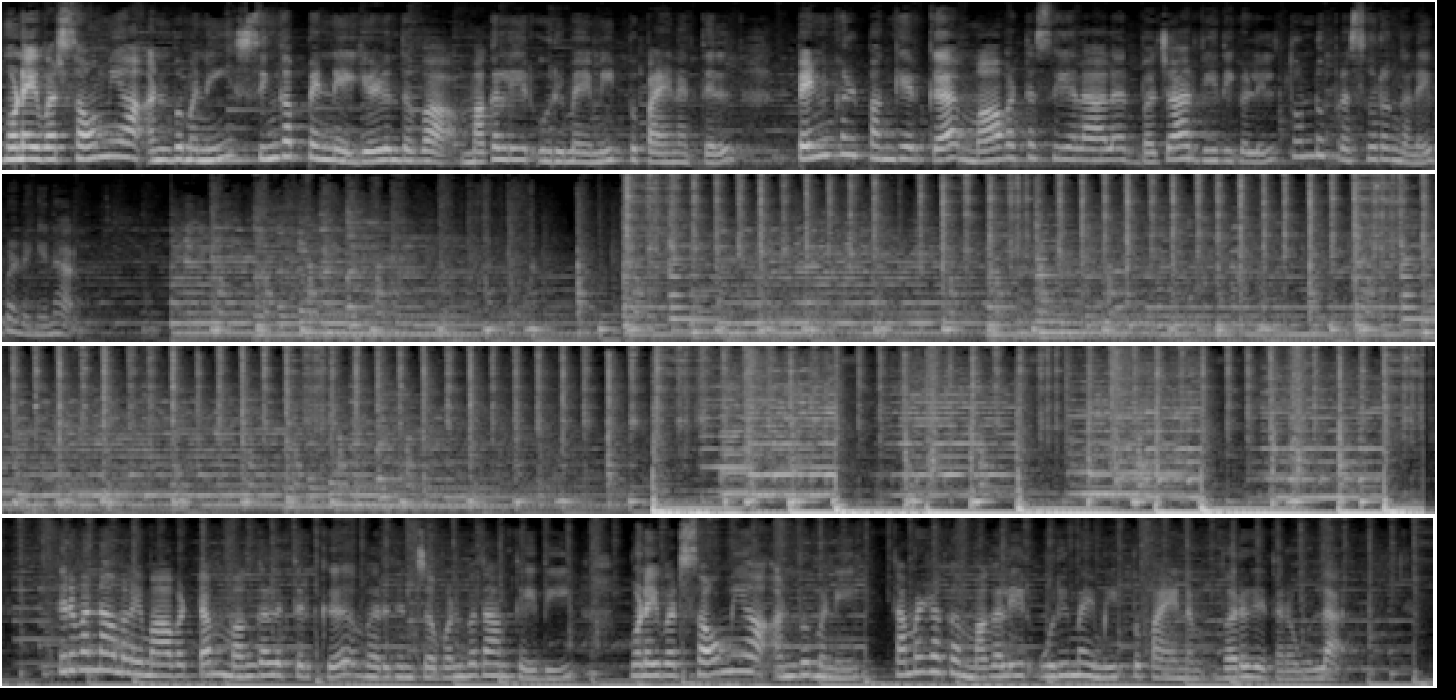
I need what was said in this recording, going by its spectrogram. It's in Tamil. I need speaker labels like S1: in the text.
S1: முனைவர் சௌமியா அன்புமணி சிங்கப்பெண்ணே எழுந்து வா மகளிர் உரிமை மீட்பு பயணத்தில். பெண்கள் பங்கேற்க மாவட்ட செயலாளர் பஜார் வீதிகளில் துண்டு பிரசுரங்களை வழங்கினார். திருவண்ணாமலை மாவட்டம் மங்கலத்திற்கு வருகின்ற ஒன்பதாம் தேதி முனைவர் சௌமியா அன்புமணி தமிழக மகளிர் உரிமை மீட்பு பயணம் வருகை தரவுள்ளார்.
